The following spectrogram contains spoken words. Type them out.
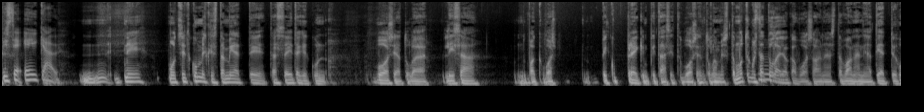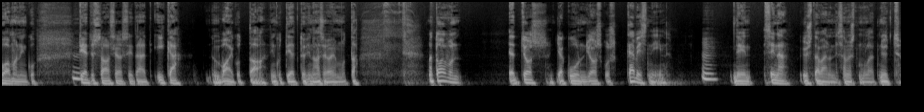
niin se ei käy. N- niin, mutta sitten kumminkin sitä miettii tässä itsekin, kun vuosia tulee lisää, vaikka voisi pikku breikin pitää siitä vuosien tulemisesta. Mutta kun sitä mm. tulee joka vuosi aina ja sitä vanhenee ja tietty huoma niin kuin, mm. tietyissä asioissa sitä, että ikä vaikuttaa niin kuin tiettyihin asioihin. Mutta mä toivon, että jos ja kun joskus kävisi niin, mm. niin sinä ystävänä niin sanoisit mulle, että nyt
